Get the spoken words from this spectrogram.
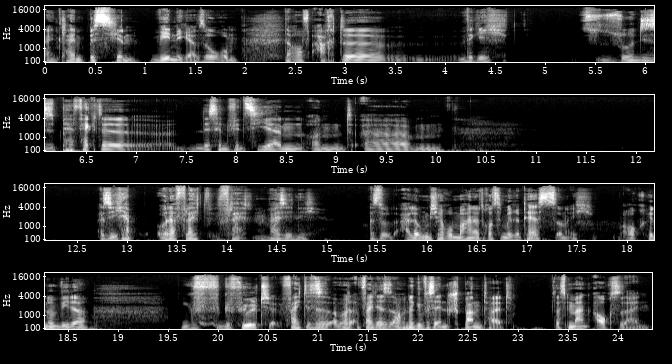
ein klein bisschen weniger, so rum, darauf achte, wirklich so dieses perfekte Desinfizieren und ähm, also ich habe oder vielleicht, vielleicht, weiß ich nicht. Also alle um mich herum machen ja trotzdem ihre Tests und ich auch hin und wieder. gef gefühlt, vielleicht ist es, vielleicht ist es auch eine gewisse Entspanntheit. Das mag auch sein.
